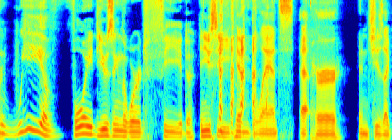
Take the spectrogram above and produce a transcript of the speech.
Can we avoid using the word feed? and you see him glance at her, and she's like,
